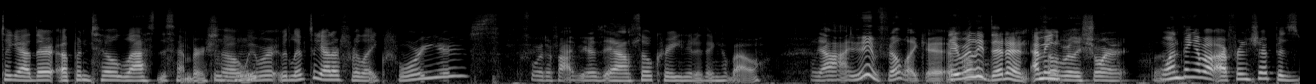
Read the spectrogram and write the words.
together up until last December. So we Mhm. were we lived together for like four years. Four to five years. Yeah. So crazy to think about. Yeah. I didn't feel like it. It really didn't. I mean, felt really short. but- One thing about our friendship is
